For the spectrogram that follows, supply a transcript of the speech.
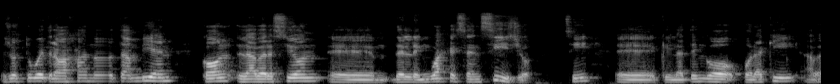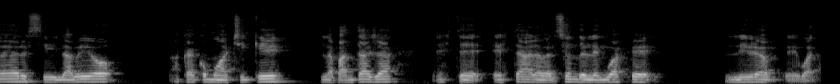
yo estuve trabajando también con la versión eh, del lenguaje sencillo, ¿sí? Eh, que la tengo por aquí, a ver si la veo acá como achiqué la pantalla este, está la versión del lenguaje libre, eh, bueno,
